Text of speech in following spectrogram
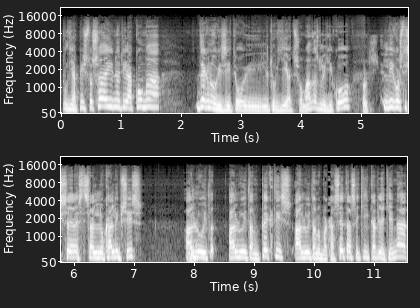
που διαπίστωσα είναι ότι ακόμα δεν γνωρίζει το, η λειτουργία της ομάδας. Λογικό. Όχι. Λίγο στις στις αλληλοκαλύψεις. Ναι. Αλλού, ήταν, αλλού ήταν παίκτης, αλλού ήταν ο Μπακασέτας. Εκεί κάποια κενά.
